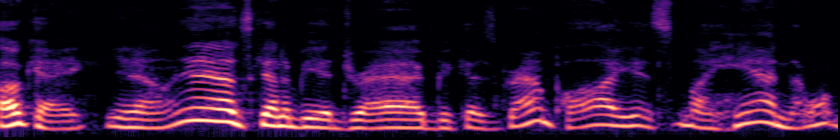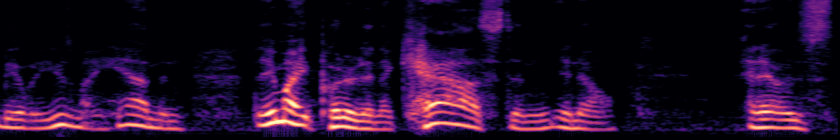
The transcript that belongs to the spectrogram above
okay, you know, yeah, it's going to be a drag because grandpa, it's my hand. I won't be able to use my hand. And they might put it in a cast and, you know, and it was,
